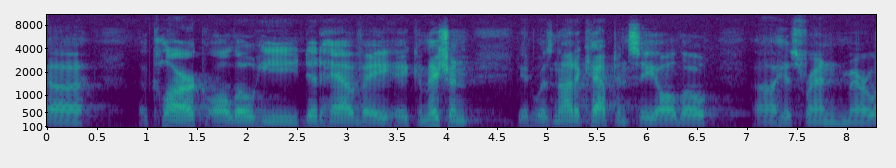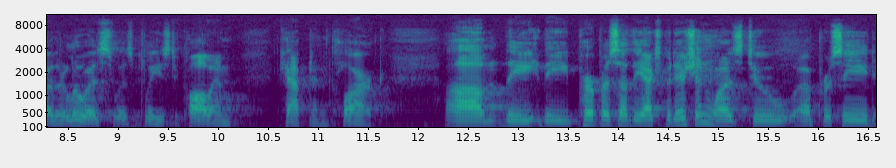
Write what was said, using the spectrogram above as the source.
uh, Clark, although he did have a, a, commission, it was not a captaincy, although uh, his friend Meriwether Lewis was pleased to call him Captain Clark. Um, the, the purpose of the expedition was to uh, proceed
